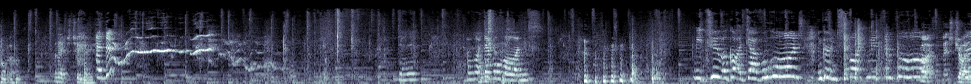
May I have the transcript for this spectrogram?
Hold on. I know it's too loose. And then... I've got devil horns. Me too, I've got a devil horns. I'm going to spike with some balls. right, let's try the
